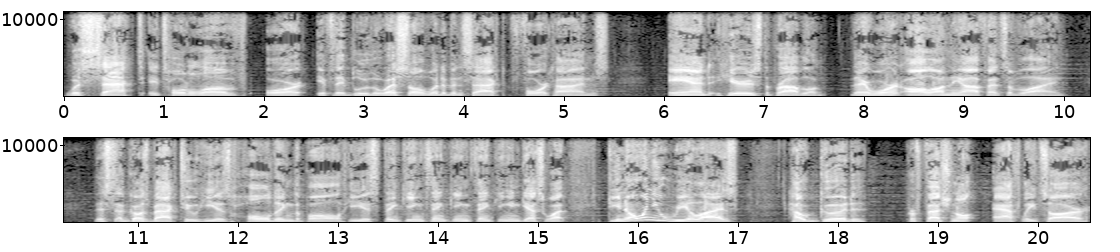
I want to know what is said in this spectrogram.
was sacked a total of, or if they blew the whistle, would have been sacked four times. And here's the problem they weren't all on the offensive line. This uh, goes back to he is holding the ball. He is thinking, thinking, thinking. And guess what? Do you know when you realize how good professional athletes are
